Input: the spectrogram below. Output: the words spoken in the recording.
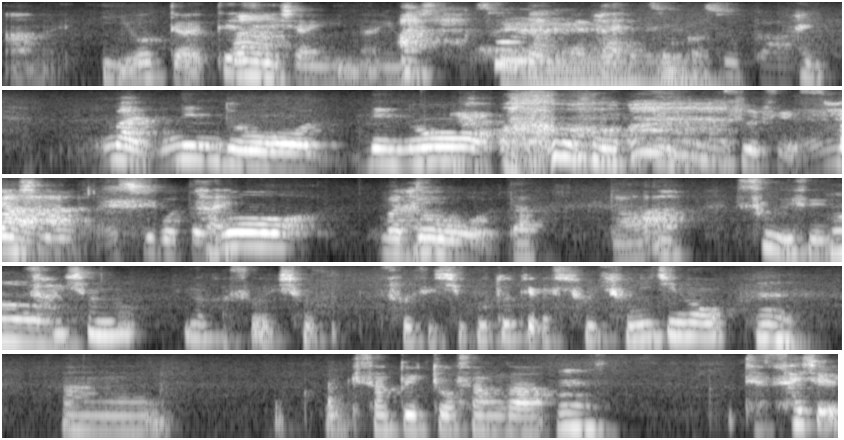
あのいいよって言われてうん。正社員になりまあし、そうなんだ。ね、はいそうか、そうか、はい。まあ、年度でのた。そうですね。最初まあ、仕事も、まあ、どうだった？あそうですね、うん。最初のなんかそうそうですね。仕事っていうか初初日のうん、あの大木さんと伊藤さんがうん、最初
